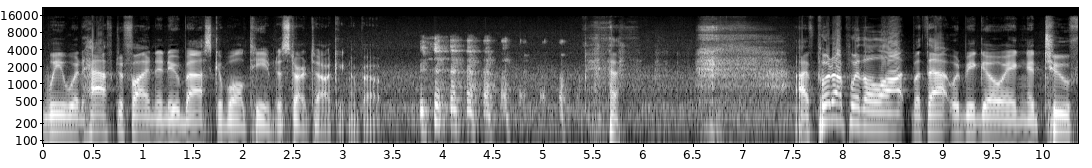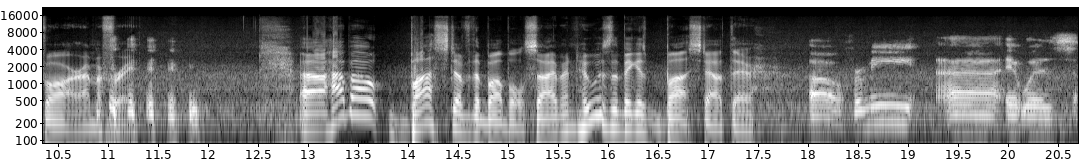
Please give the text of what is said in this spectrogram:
we would have to find a new basketball team to start talking about. I've put up with a lot, but that would be going too far, I'm afraid. uh, how about bust of the bubble, Simon? Who was the biggest bust out there? oh, for me, uh, it was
